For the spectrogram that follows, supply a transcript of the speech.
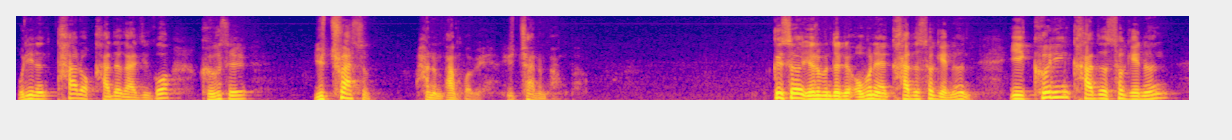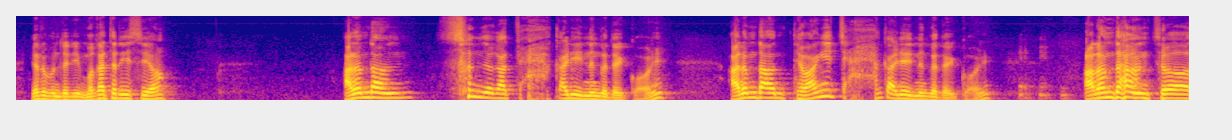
우리는 타로 카드 가지고 그것을 유추할 수 하는 방법이에요. 유추하는 방법. 그래서 여러분들이 이번에 카드 속에는 이 그린 카드 속에는 여러분들이 뭐가 들어있어요? 아름다운 선녀가 쫙 깔려 있는 것도 있고 아름다운 대왕이 쫙 깔려 있는 것도 있고 아름다운 저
